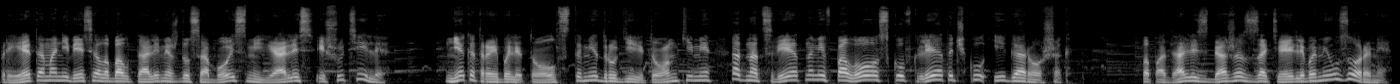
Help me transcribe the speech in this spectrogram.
При этом они весело болтали между собой, смеялись и шутили. Некоторые были толстыми, другие тонкими, одноцветными, в полоску, в клеточку и горошек. Попадались даже с затейливыми узорами.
